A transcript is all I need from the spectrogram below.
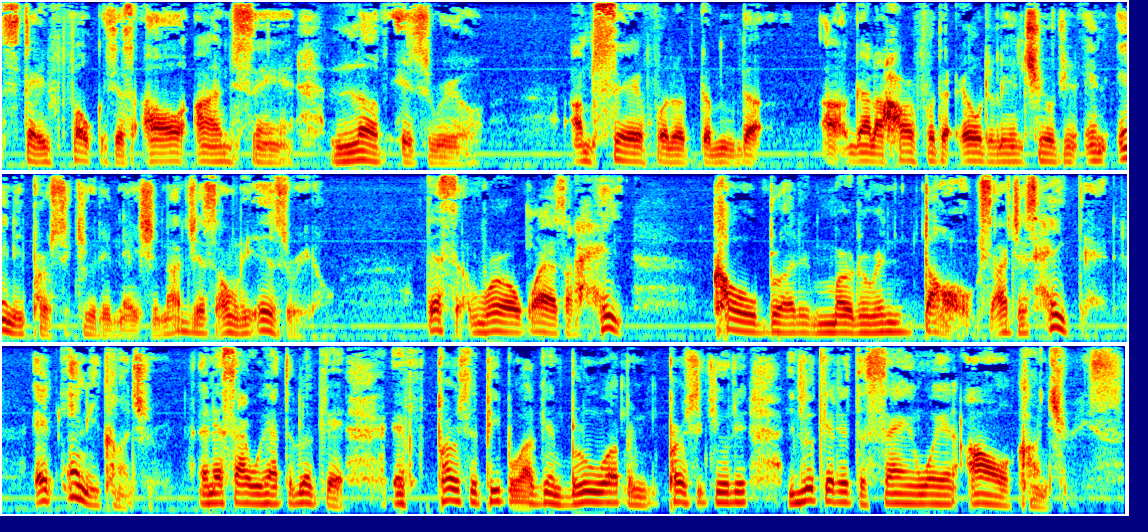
stay focused. That's all I'm saying. Love Israel I'm saying for the, the, the I got a heart for the elderly and children in any persecuted nation, not just only Israel. That's worldwide. I hate cold-blooded murdering dogs. I just hate that in any country. And that's how we have to look at. If person people are getting blew up and persecuted, you look at it the same way in all countries.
